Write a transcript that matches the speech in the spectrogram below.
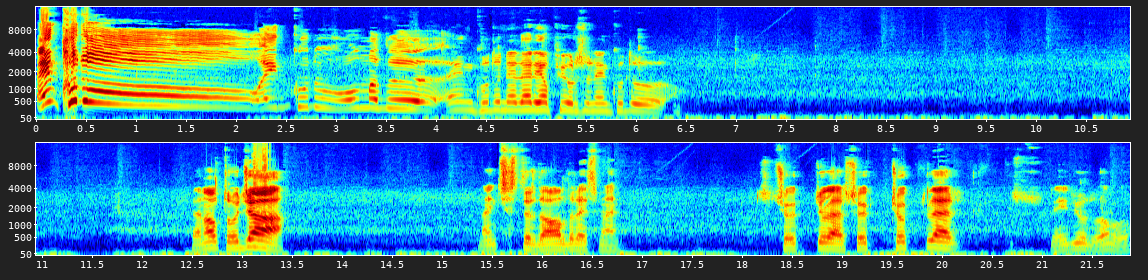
Enkudu! Enkudu olmadı. Enkudu neler yapıyorsun Enkudu? Penaltı hoca. Manchester dağıldı resmen. Çöktüler, sök, çöktüler. Ne diyordu lan o?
